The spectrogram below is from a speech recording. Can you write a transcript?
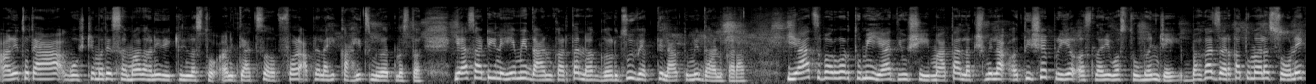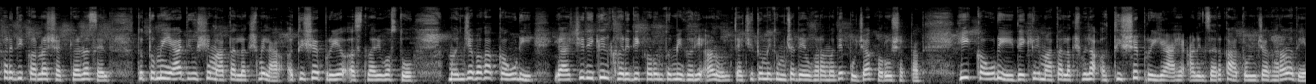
आणि तो त्या गोष्टीमध्ये समाधानी देखील नसतो. आणि त्या त्याचं फळ आपल्यालाही काहीच मिळत नसतं. यासाठी नेहमी दान करताना गरजू व्यक्तीला तुम्ही दान करा. याचबरोबर तुम्ही या दिवशी माता लक्ष्मीला अतिशय प्रिय असणारी वस्तू म्हणजे बघा जर का तुम्हाला सोने खरेदी करणं शक्य नसेल तर तुम्ही या दिवशी माता लक्ष्मीला अतिशय प्रिय असणारी वस्तू म्हणजे बघा कवडी याची देखील खरेदी करून तुम्ही घरी आणून त्याची तुम्ही तुमच्या देवघरामध्ये पूजा करू शकतात. ही कवडी देखील माता लक्ष्मीला अतिशय प्रिय आहे आणि जर का तुमच्या घरामध्ये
